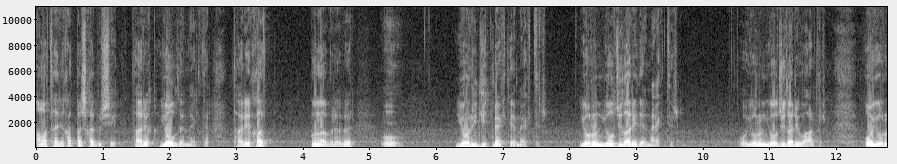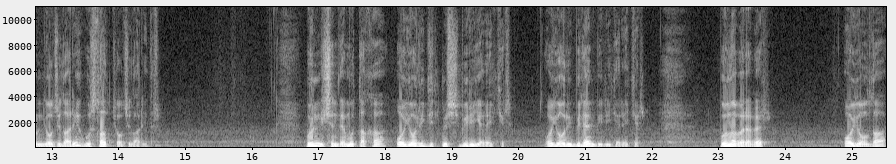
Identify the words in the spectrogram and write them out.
Ama tarikat başka bir şey. Tarik yol demektir. Tarikat buna beraber o yolu gitmek demektir. Yolun yolcuları demektir. O yolun yolcuları vardır. O yolun yolcuları vuslat yolcularıdır. Bunun için de mutlaka o yolu gitmiş biri gerekir. O yolu bilen biri gerekir. Bununla beraber o yolda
